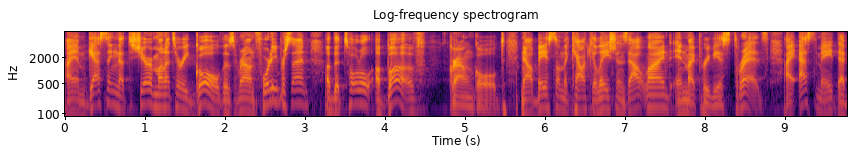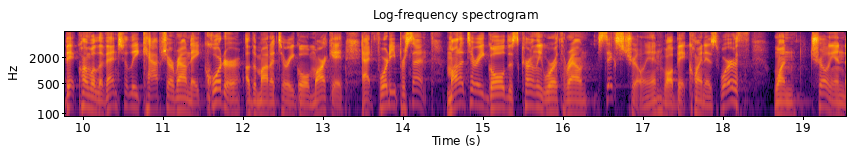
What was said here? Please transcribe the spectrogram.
I am guessing that the share of monetary gold is around 40% of the total above ground gold. Now, based on the calculations outlined in my previous threads, I estimate that Bitcoin will eventually capture around a quarter of the monetary gold market. At 40%, monetary gold is currently worth around 6 trillion, while Bitcoin is worth $1 trillion,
